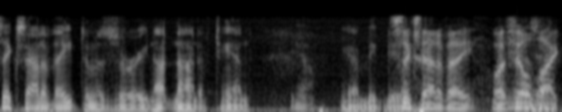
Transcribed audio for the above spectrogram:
six out of eight to Missouri, not nine of ten. Yeah. Yeah, big deal. six out of eight. Well, it Yeah. feels Yeah. like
